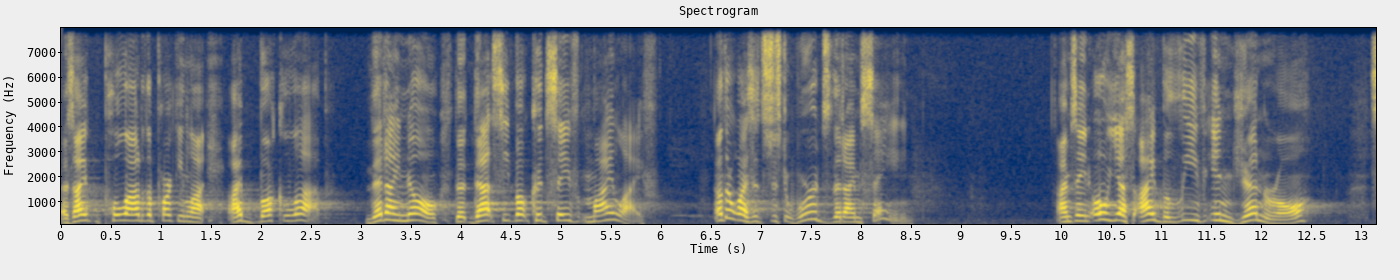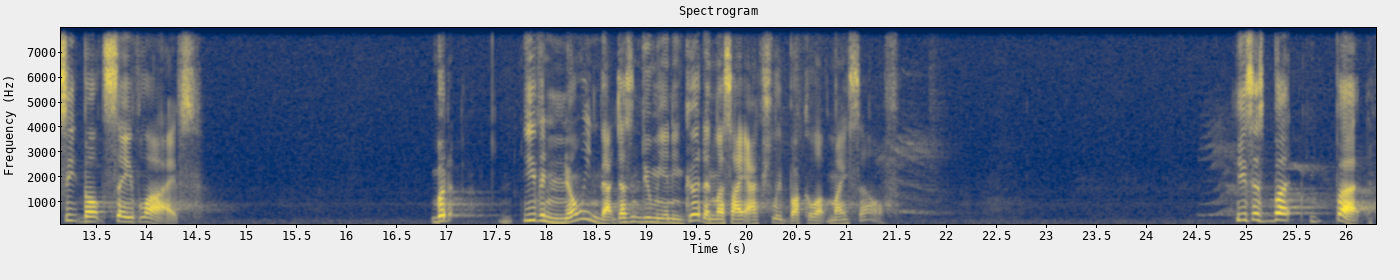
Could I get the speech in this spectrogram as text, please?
As I pull out of the parking lot, I buckle up then I know that that seatbelt could save my life. Otherwise, it's just words that I'm saying. I'm saying, oh, yes, I believe in general seatbelts save lives. But even knowing that doesn't do me any good unless I actually buckle up myself. He says, but, but,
